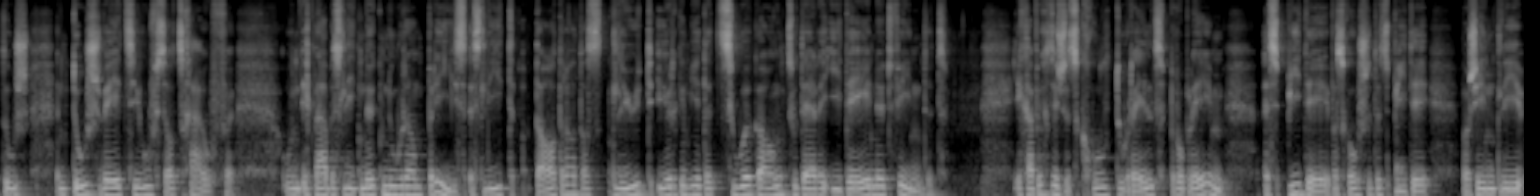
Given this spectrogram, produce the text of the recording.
Dusch, einen Dusch-WC-Aufsatz kaufen. Und ich glaube, es liegt nicht nur am Preis. Es liegt daran, dass die Leute irgendwie den Zugang zu dieser Idee nicht finden. Ich glaube, das ist ein kulturelles Problem. Ein Bidet, was kostet ein Bidet? Wahrscheinlich,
